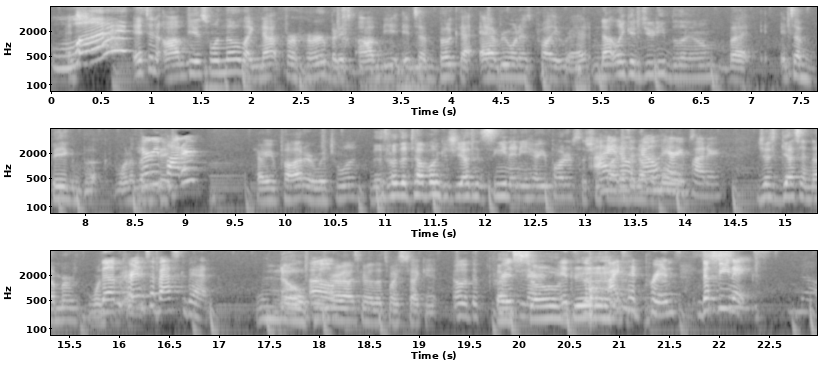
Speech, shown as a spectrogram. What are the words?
What? It's an obvious one though, like not for her, but it's obvious. It's a book that everyone has probably read. Not like a Judy Blume, but it's a big book. One of the Harry big- Potter? Harry Potter. Which one? This one's a tough one because she hasn't seen any Harry Potter, so she I probably don't doesn't know, know the Harry names. Potter. Just guess a number. One The through eight. Prince of Azkaban. No, Prisoner Oh. of Azkaban. That's my second. Oh, the prisoner. That's so it's good. the I said prince. The Phoenix. No.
